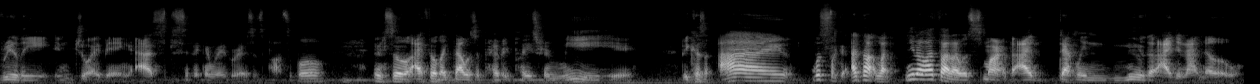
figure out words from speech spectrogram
really enjoy being as specific and rigorous as possible. And so I felt like that was a perfect place for me because I was like, I thought like, you know, I thought I was smart, but I definitely knew that I did not know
